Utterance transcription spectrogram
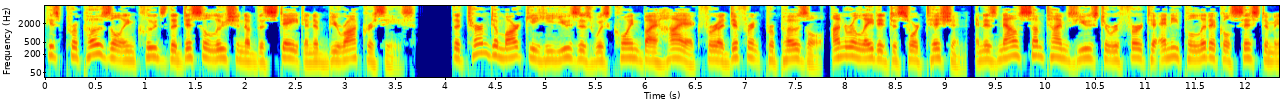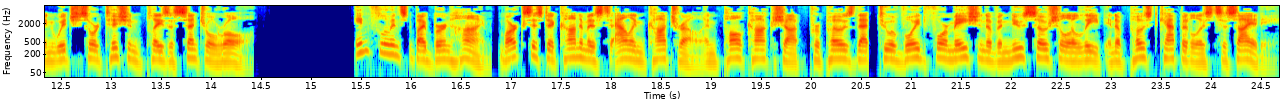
His proposal includes the dissolution of the state and of bureaucracies. The term demarchy he uses was coined by Hayek for a different proposal, unrelated to sortition, and is now sometimes used to refer to any political system in which sortition plays a central role. Influenced by Burnheim, Marxist economists Allin Cottrell and Paul Cockshott propose that, to avoid formation of a new social elite in a post-capitalist society,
